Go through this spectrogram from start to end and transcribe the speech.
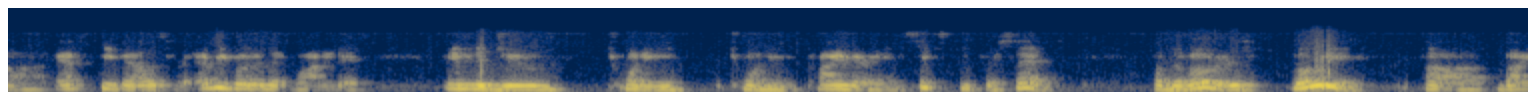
uh, absentee ballots for every voter that wanted it in the June 2020 primary. And 60% of the voters voted uh, by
